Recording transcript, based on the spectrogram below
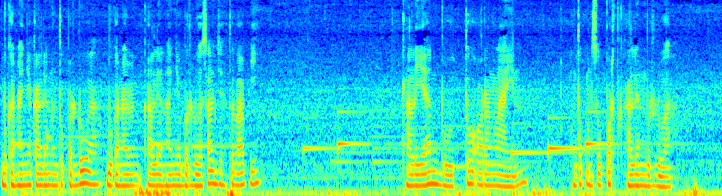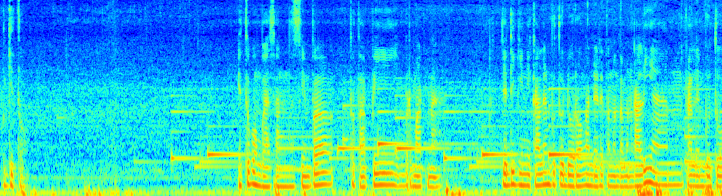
Bukan hanya kalian untuk berdua bukan kalian hanya berdua saja tetapi kalian butuh orang lain untuk mensupport kalian berdua. Begitu itu pembahasan simple tetapi bermakna. Jadi gini kalian butuh dorongan dari teman-teman kalian kalian butuh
